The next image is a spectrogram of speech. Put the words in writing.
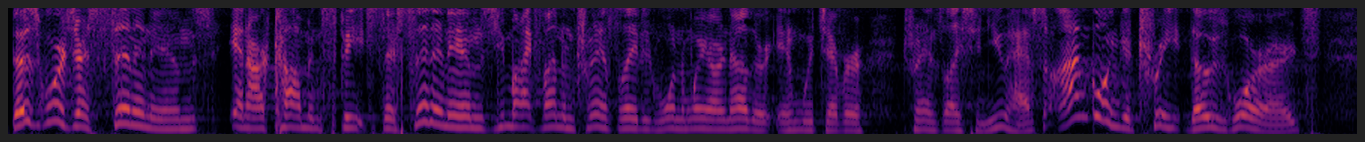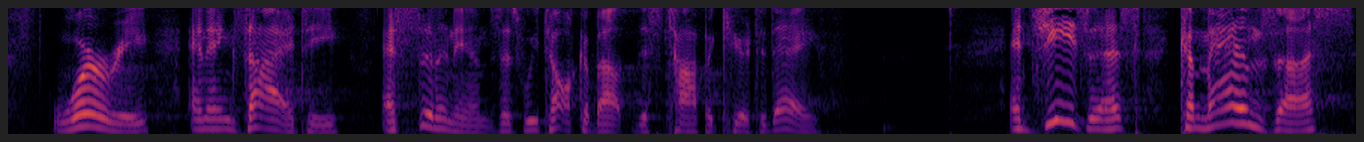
those words are synonyms in our common speech. They're synonyms. You might find them translated one way or another in whichever translation you have. So I'm going to treat those words, worry and anxiety, as synonyms as we talk about this topic here today. And Jesus commands us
